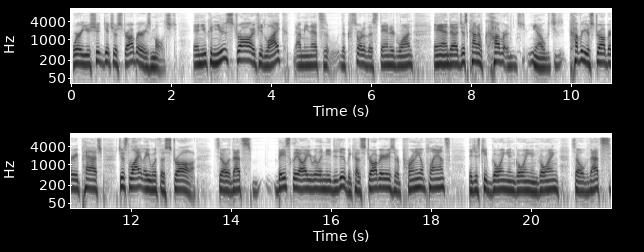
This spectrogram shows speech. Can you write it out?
where you should get your strawberries mulched. And you can use straw if you'd like. I mean, that's the sort of the standard one. And uh, just kind of cover, you know, cover your strawberry patch just lightly with a straw. So that's basically all you really need to do because strawberries are perennial plants. They just keep going and going and going. So that's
